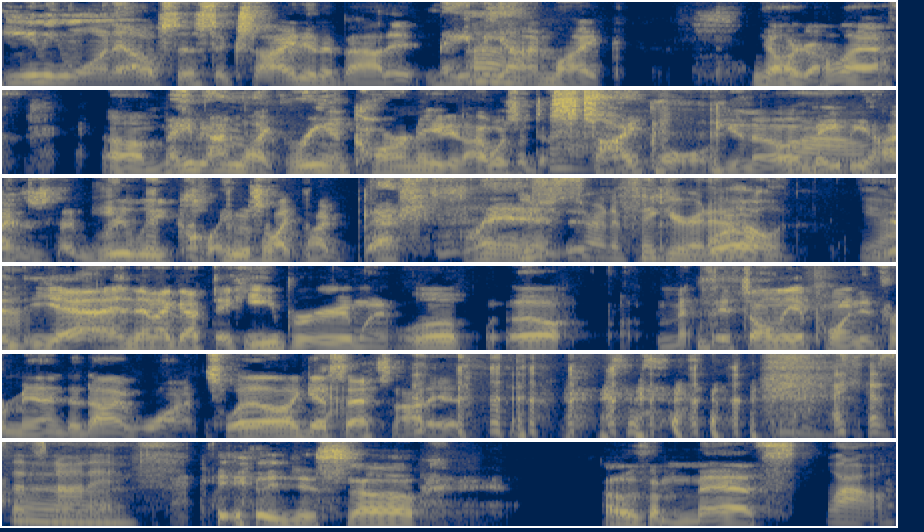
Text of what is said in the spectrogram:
anyone else that's excited about it. Maybe uh. I'm like, y'all are gonna laugh. Um, maybe I'm like reincarnated. I was a disciple, you know, wow. and maybe I was really, cl- he was like my best friend. You're just trying to figure it well, out. Yeah. yeah. And then I got to Hebrew and went, well, well, it's only appointed for men to die once. Well, I guess that's not it. I guess that's uh, not it. It was just so, I was a mess. Wow.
